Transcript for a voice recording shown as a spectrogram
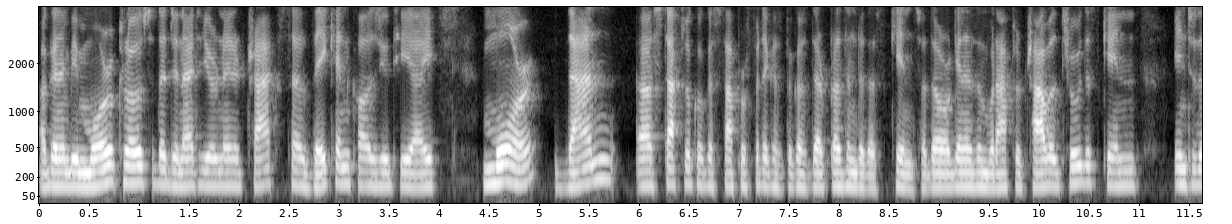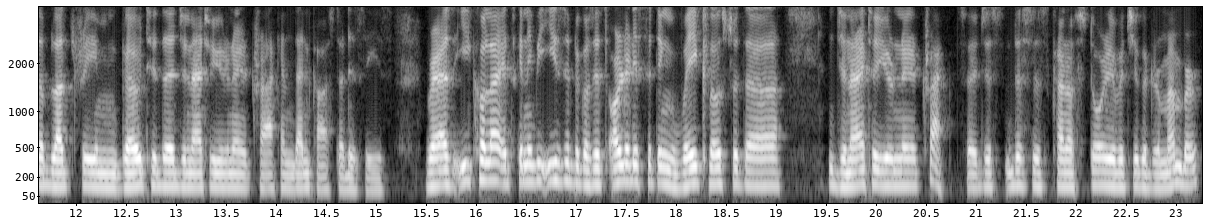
are going to be more close to the genitourinary tract, so they can cause UTI more than uh, Staphylococcus saprophyticus because they're present to the skin. So the organism would have to travel through the skin into the bloodstream, go to the genitourinary tract, and then cause the disease. Whereas E. coli, it's going to be easy because it's already sitting way close to the genitourinary tract. So just this is kind of story which you could remember.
